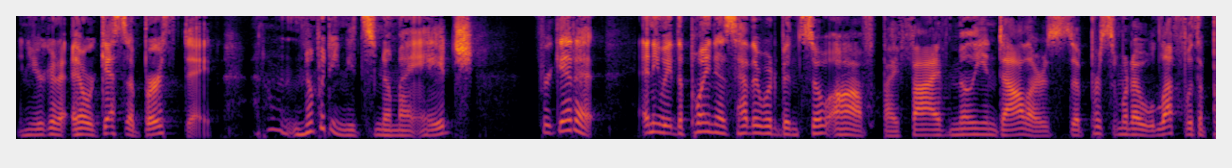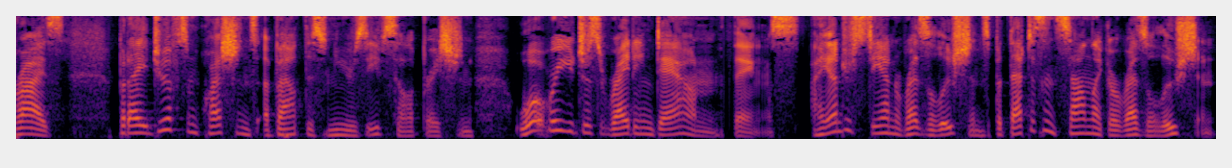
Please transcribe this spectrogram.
And you're going to, or guess a birth date. I don't, nobody needs to know my age. Forget it. Anyway, the point is Heather would have been so off by $5 million. The person would have left with a prize. But I do have some questions about this New Year's Eve celebration. What were you just writing down things? I understand resolutions, but that doesn't sound like a resolution.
